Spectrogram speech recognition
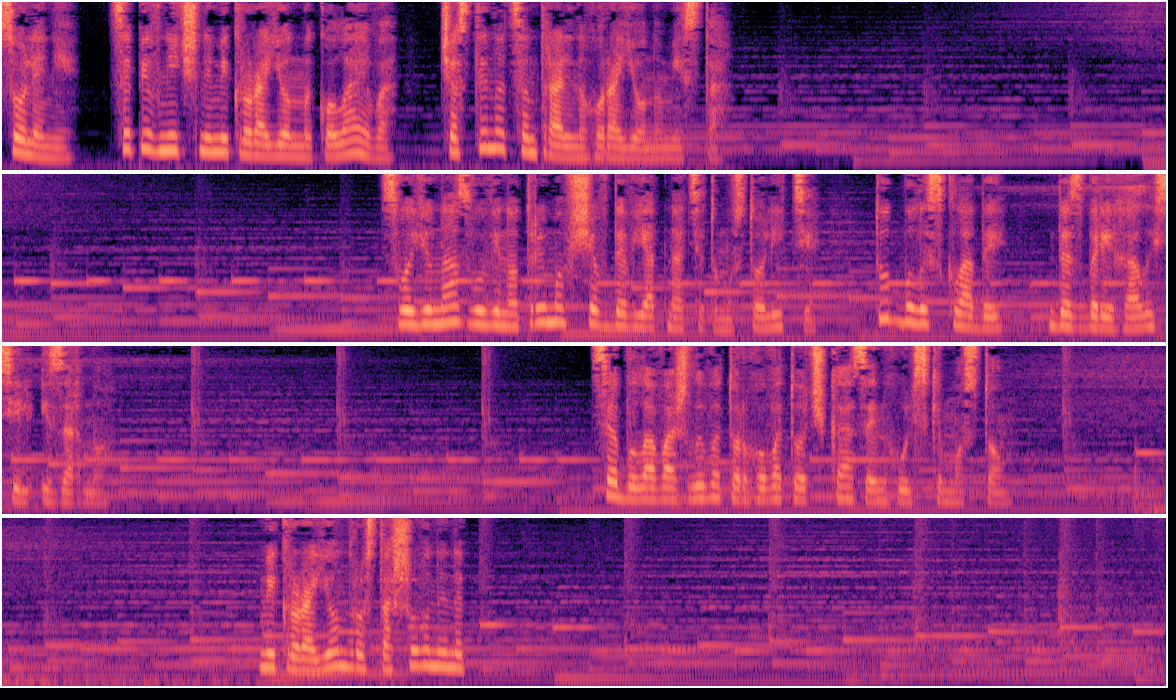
Соляні це північний мікрорайон Миколаєва, частина центрального району міста. Свою назву він отримав ще в 19 столітті. Тут були склади, де зберігали сіль і зерно. Це була важлива торгова точка за Інгульським мостом. Мікрорайон розташований на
